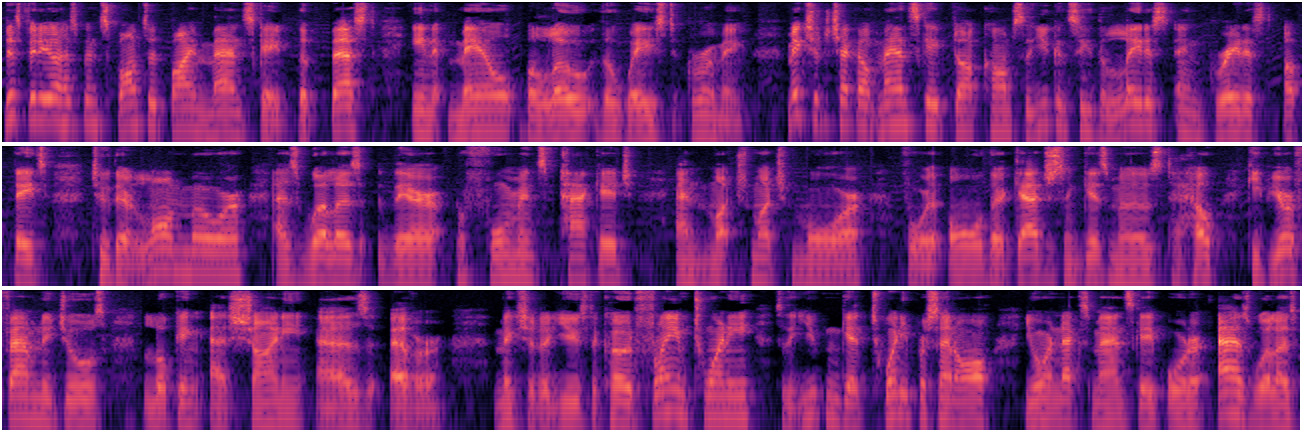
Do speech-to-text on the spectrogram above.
This video has been sponsored by Manscaped, the best in male below the waist grooming. Make sure to check out manscaped.com so you can see the latest and greatest updates to their lawnmower as well as their performance package and much, much more for all their gadgets and gizmos to help keep your family jewels looking as shiny as ever. Make sure to use the code FLAME20 so that you can get 20% off your next Manscaped order as well as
